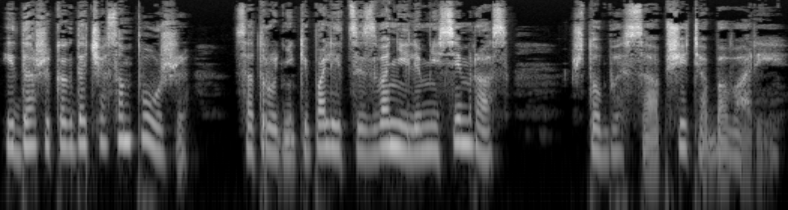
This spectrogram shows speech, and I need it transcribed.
и даже когда часом позже Сотрудники полиции звонили мне семь раз, чтобы сообщить об аварии.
